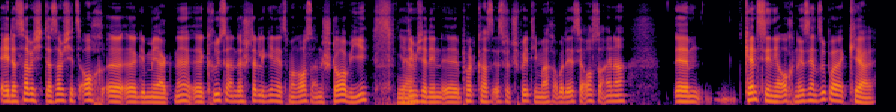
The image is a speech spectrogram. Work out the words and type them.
Ey, das habe ich, das hab ich jetzt auch äh, äh, gemerkt. Ne? Äh, Grüße an der Stelle gehen jetzt mal raus an Storbi, Ja. mit dem ich ja den äh, Podcast Es wird Späti mache. Aber der ist ja auch so einer, ähm, kennst den ja auch, ne? Ist ja ein super Kerl.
